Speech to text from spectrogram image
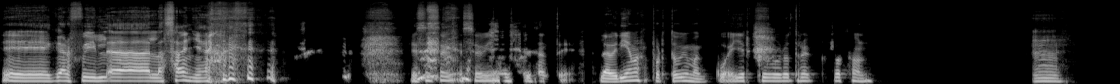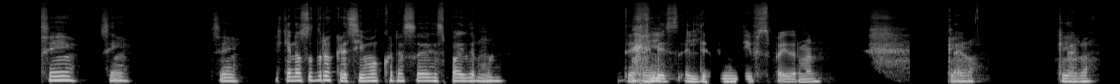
Eh, Garfield ah, Lasaña. Eso se, se interesante. La vería más por Tobey Maguire que por otra razón. Mm, Sí, sí, sí. Es que nosotros crecimos con ese Spider-Man. Él es el Definitive Spider-Man. Claro, claro.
